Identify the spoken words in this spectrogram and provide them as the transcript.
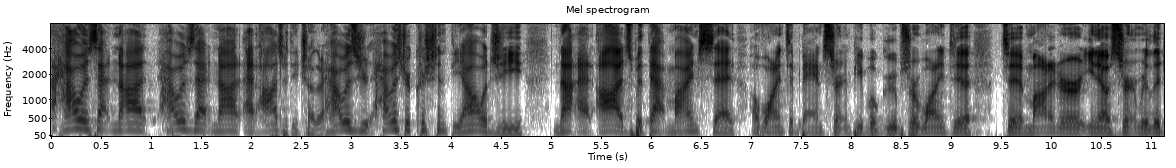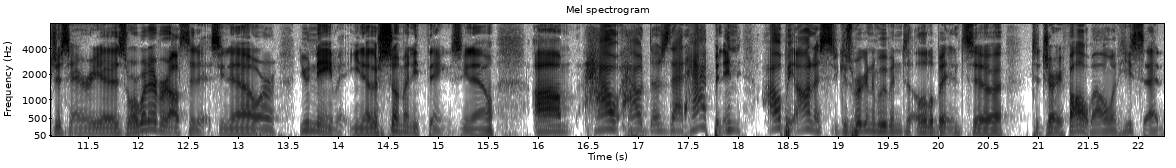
how is that not how is that not at odds with each other? How is your how is your christian theology not at odds with that mindset of wanting to ban certain people groups or wanting to to monitor you know certain religious areas or whatever else it is you know or you name it you know there's so many things you know? Um, how how does that happen? And i'll be honest because we're going to move into a little bit into uh, to jerry falwell when he said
